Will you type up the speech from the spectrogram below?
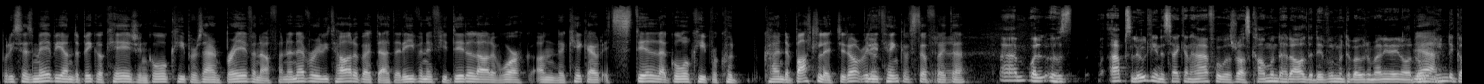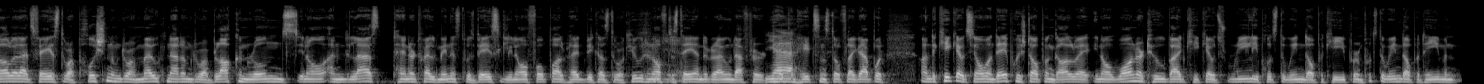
but he says maybe on the big occasion goalkeepers aren't brave enough and I never really thought about that that even if you did a lot of work on the kick out it's still a goalkeeper could kind of bottle it. You don't really think of stuff like that. Um, well, it was absolutely in the second half. It was Roscommon that had all the devilment about him anyway. You know, they Yeah. were in the Galway lads' face. They were pushing him. They were mouthing at him. They were blocking runs. You know, and the last ten or twelve minutes was basically no football played because they were cute enough to stay on the ground after Yeah. taking hits and stuff like that. But on the kickouts, you know, when they pushed up in Galway, you know, one or two bad kickouts really puts the wind up a keeper and puts the wind up a team. And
